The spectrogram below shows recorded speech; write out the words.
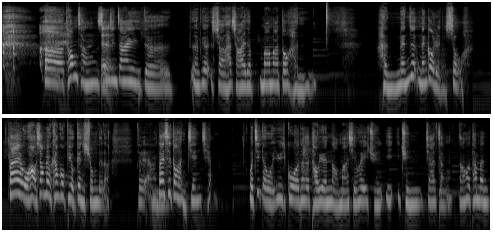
呃，通常身心障碍的那个小孩，小孩的妈妈都很很能忍，能够忍受。当然，我好像没有看过比我更凶的了。对啊，嗯、但是都很坚强。我记得我遇过那个桃园脑麻协会一群一一群家长，嗯、然后他们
